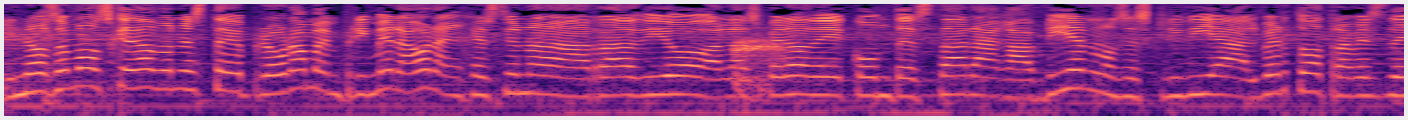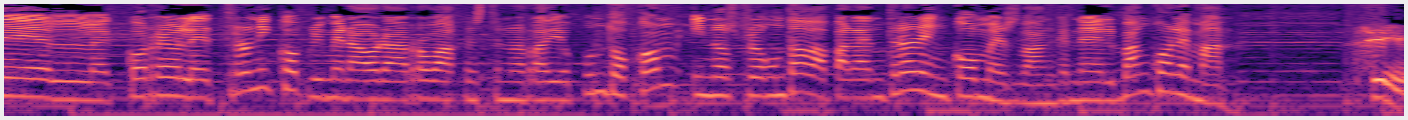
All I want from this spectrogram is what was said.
Y nos hemos quedado en este programa en primera hora en Gestión Radio a la espera de contestar a Gabriel. Nos escribía Alberto a través del correo electrónico primera hora arroba y nos preguntaba para entrar en Commerzbank, en el banco alemán. Sí,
